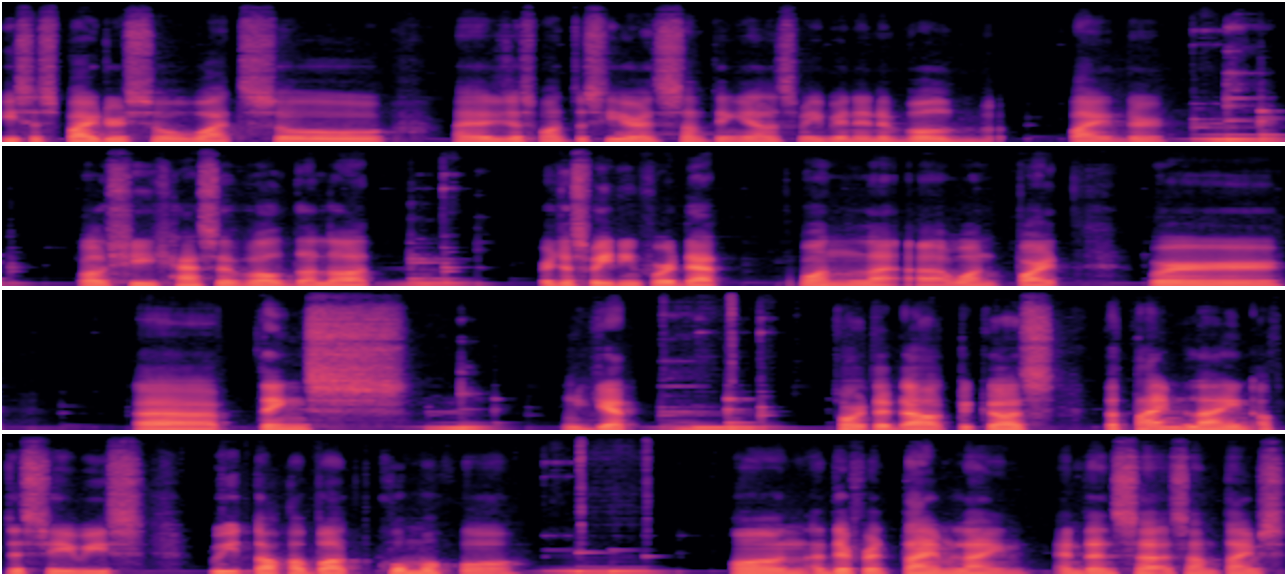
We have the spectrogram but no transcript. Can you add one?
He's a spider, so what? So I just want to see her as something else, maybe an evolved spider. Well, she has evolved a lot. We're just waiting for that one uh, one part where uh, things get sorted out. Because the timeline of the series we talk about Kumoko on a different timeline. And then sometimes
